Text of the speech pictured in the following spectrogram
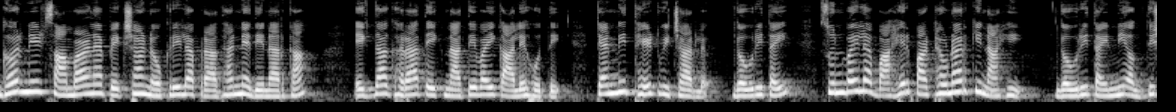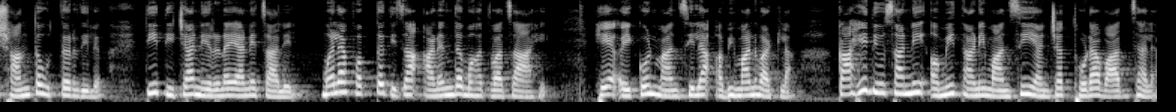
घर नीट सांभाळण्यापेक्षा नोकरीला प्राधान्य देणार का? एकदा घरात एक नातेवाईक आले होते. त्यांनी थेट विचारलं गौरीताई सुनबाईला बाहेर पाठवणार की नाही? गौरीताईंनी अगदी शांत उत्तर दिलं ती तिच्या निर्णयाने चालेल. मला फक्त तिचा आनंद महत्त्वाचा आहे. हे ऐकून मानसीला अभिमान वाटला. काही दिवसांनी अमित आणि मानसी यांच्यात थोडा वाद झाला.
